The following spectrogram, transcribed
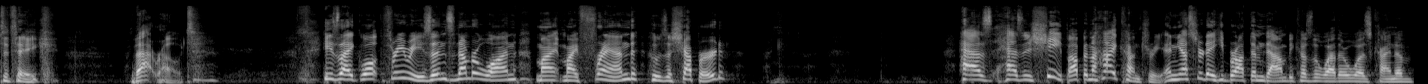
to take that route. He's like, well, three reasons. Number one, my, my friend, who's a shepherd, has, has his sheep up in the high country. And yesterday he brought them down because the weather was kind of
